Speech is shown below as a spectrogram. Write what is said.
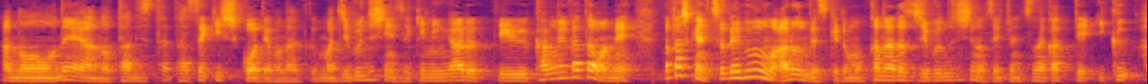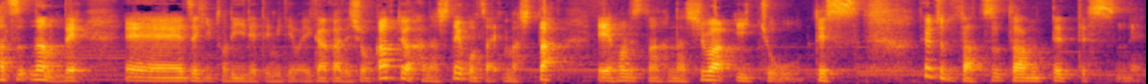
あのね、あの多、多責思考でもなく、まあ自分自身に責任があるっていう考え方はね、まあ、確かにそれ部分はあるんですけども、必ず自分自身の成長につながっていくはずなので、えー、ぜひ取り入れてみてはいかがでしょうかという話でございました。えー、本日の話は以上です。ではちょっと雑談でですね、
